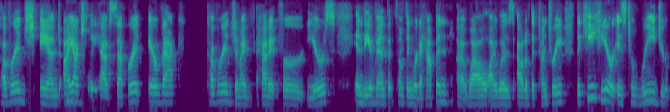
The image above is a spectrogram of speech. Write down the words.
coverage and I Mhm. actually have separate air vac coverage and I've had it for years in the mm-hmm. event that something were to happen uh, while I was out of the country. The key here is to read your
